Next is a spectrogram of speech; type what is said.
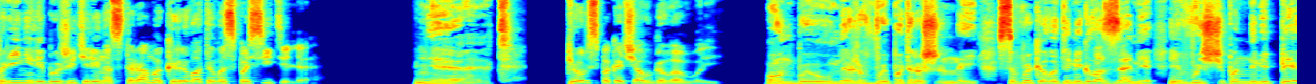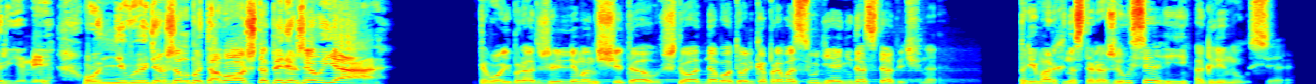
Приняли бы жители Настрама крылатого спасителя. «Нет», Керс покачал головой. «Он бы умер выпотрошенный, с выколотыми глазами и выщипанными перьями. Он не выдержал бы того, что пережил я!» «Твой брат Жиллиман считал, что одного только правосудия недостаточно». Примарх насторожился и оглянулся.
